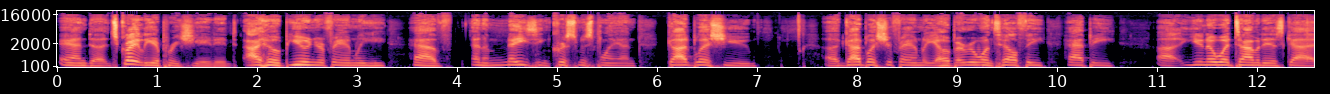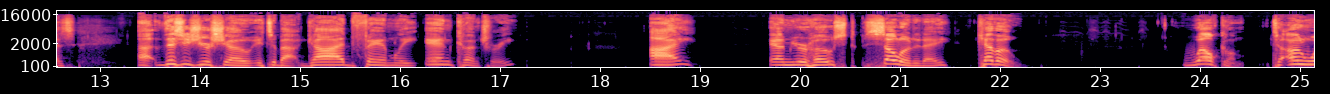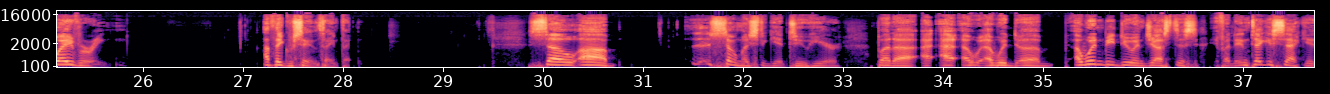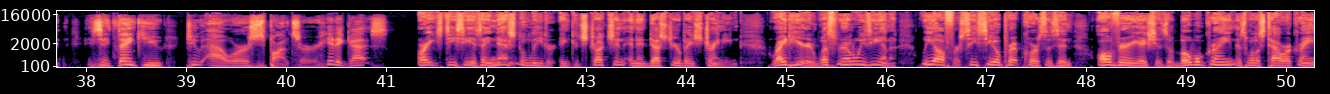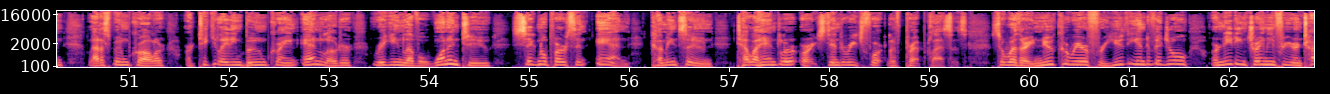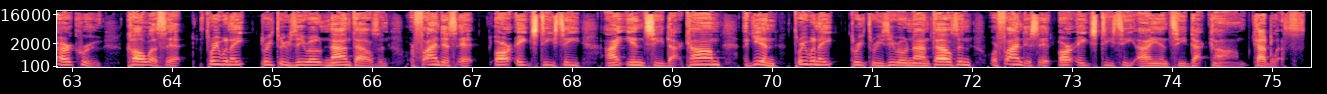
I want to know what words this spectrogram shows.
and uh, it's greatly appreciated. I hope you and your family have an amazing Christmas plan. God bless you. Uh, God bless your family. I hope everyone's healthy, happy. Uh, you know what time it is, guys. Uh, this is your show. It's about God, family, and country. I am your host, solo today, Kevo. Welcome to Unwavering. I think we're saying the same thing. So, uh, so much to get to here, but uh, I, I, I would uh, I wouldn't be doing justice if I didn't take a second and say thank you to our sponsor. Hit it, guys. RHTC is a national leader in construction and industrial based training. Right here in Western Louisiana, we offer CCO prep courses in all variations of mobile crane as well as tower crane, lattice boom crawler, articulating boom crane and loader, rigging level 1 and 2, signal person, and coming soon, telehandler or extended reach forklift prep classes. So, whether a new career for you, the individual, or needing training for your entire crew, call us at 318-330-9000 or find us at rhtcinc.com. Again, 318-330-9000 or find us at rhtcinc.com. God bless.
